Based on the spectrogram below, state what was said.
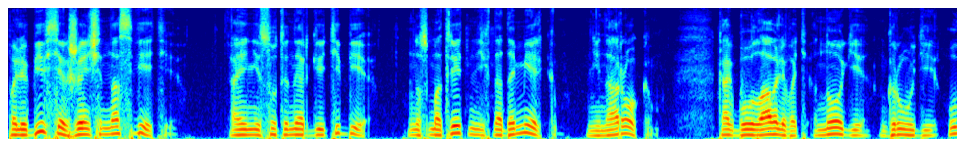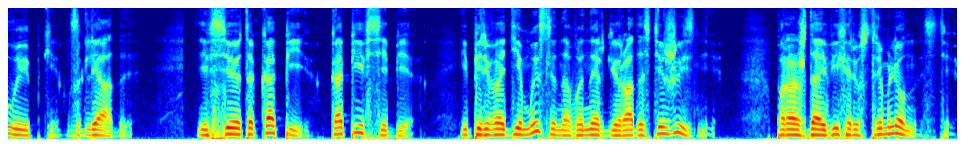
Полюби всех женщин на свете. Они несут энергию тебе, но смотреть на них надо мельком, ненароком как бы улавливать ноги, груди, улыбки, взгляды. И все это копи, копи в себе и переводи мысленно в энергию радости жизни, порождая вихрь устремленности.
